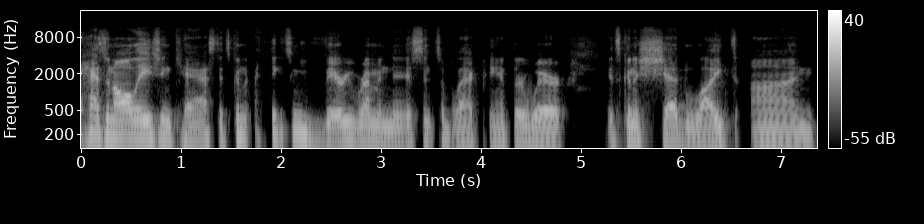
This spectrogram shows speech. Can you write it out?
has an all Asian cast. It's gonna, I think it's gonna be very reminiscent to Black Panther, where it's gonna shed light on.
